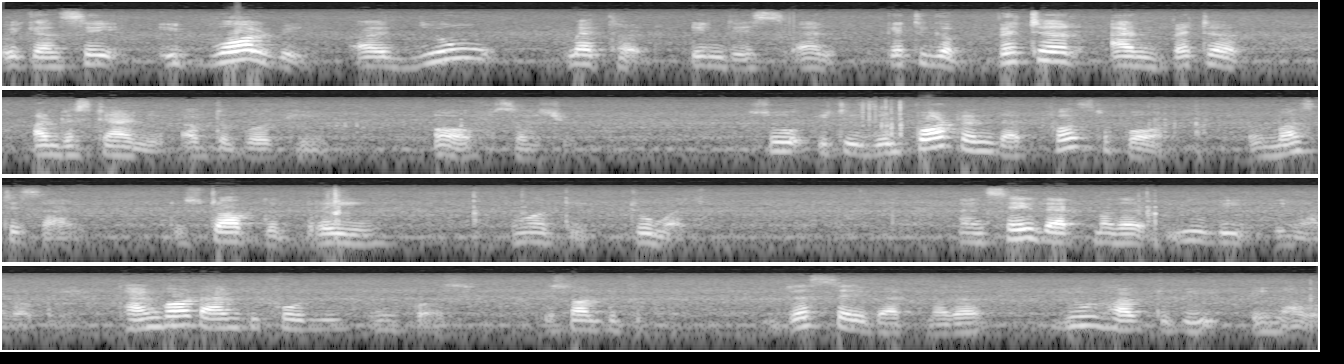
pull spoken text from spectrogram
we can say evolving a new method in this and getting a better and better understanding of the working of surgery. So it is important that first of all we must decide to stop the brain working too much and say that mother you be in our brain. Thank God I am before you in person. It's not difficult. Just say that mother you have to be in our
